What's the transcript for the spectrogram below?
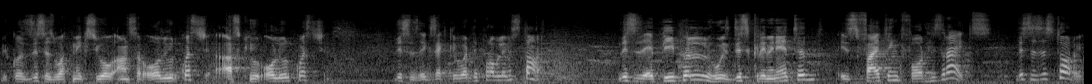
Because this is what makes you answer all your questions, ask you all your questions. This is exactly where the problems start. This is a people who is discriminated, is fighting for his rights. This is a story.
